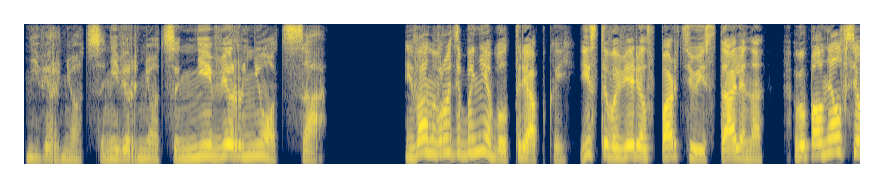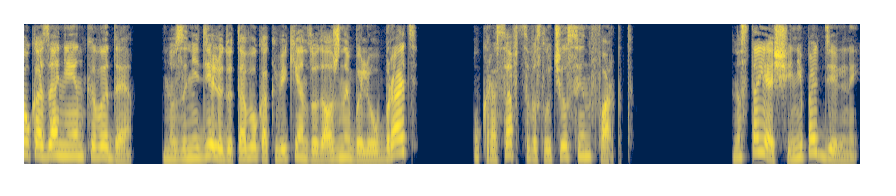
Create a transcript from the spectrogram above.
«Не вернется, не вернется, не вернется». Иван вроде бы не был тряпкой, истово верил в партию и Сталина, выполнял все указания НКВД, но за неделю до того, как Викензу должны были убрать, у Красавцева случился инфаркт. Настоящий, неподдельный.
